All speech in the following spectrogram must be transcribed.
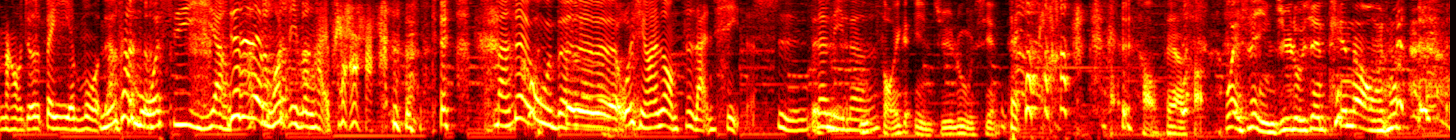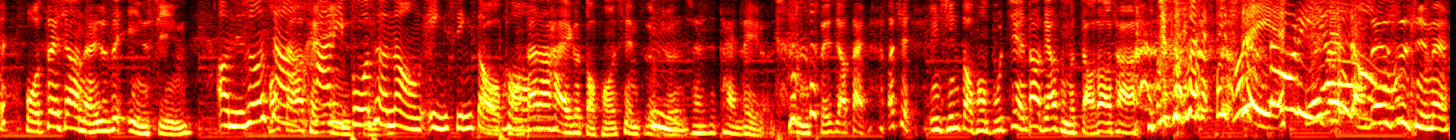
然后我就被淹没，就像摩西一样。对对对，摩西分海，啪，对，蛮酷的。对对对对，我喜欢这种自然系的。是，那你呢？你走一个隐居路线。对。好，非常好。我也是隐居路线。天哪，我们 我最像的能力就是隐形。哦，你说像哈利波特那种隐形斗篷，但它还有一个斗篷的限制，我觉得实在是太累了。你随时要戴，而且隐形斗篷不见，到底要怎么找到它？对耶，我也在想这件事情呢。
